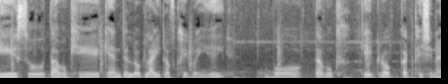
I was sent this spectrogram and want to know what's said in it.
Okay, so tabuk he candle log light of khai bai bo tabuk cake rock cut khai shinai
